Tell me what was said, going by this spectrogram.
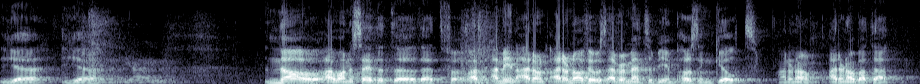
Yeah, yeah. No, I want to say that the, that for, I, I, mean I don't I don't know if it was ever meant to be imposing guilt. I don't know. I don't know about that.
